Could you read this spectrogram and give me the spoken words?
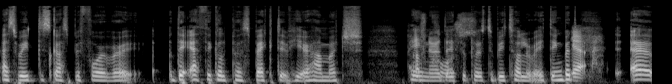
as we discussed before very the ethical perspective here how much pain are they supposed to be tolerating? But yeah. uh,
